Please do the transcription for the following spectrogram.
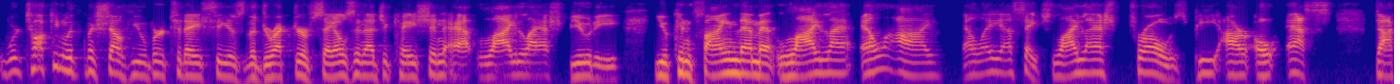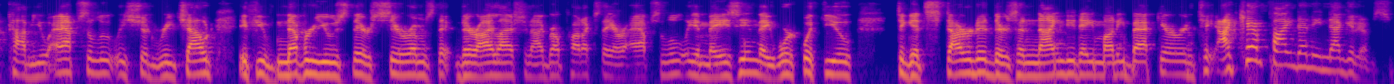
we're talking with Michelle Huber today. She is the Director of Sales and Education at Lilash Beauty. You can find them at Lilash, L-I-L-A-S-H, Lilash Pros, P-R-O-S dot com. You absolutely should reach out if you've never used their serums, their eyelash and eyebrow products. They are absolutely amazing. They work with you to get started. There's a 90 day money back guarantee. I can't find any negatives,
